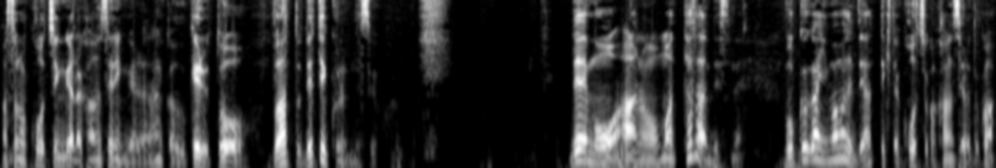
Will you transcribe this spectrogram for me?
まあ、そのコーチングやらカウンセリングやらなんか受けると、ブワッと出てくるんですよ。でも、あの、まあ、ただですね、僕が今まで出会ってきたコーチとかカウンセラーとか、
